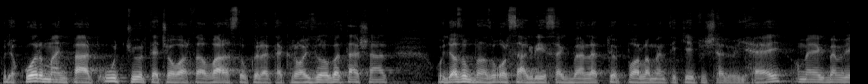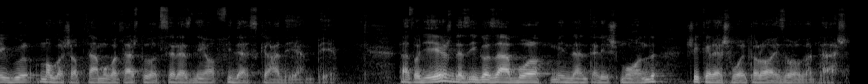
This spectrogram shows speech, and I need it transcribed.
hogy a kormánypárt úgy csűrte csavarta a választóköletek rajzolgatását, hogy azokban az országrészekben lett több parlamenti képviselői hely, amelyekben végül magasabb támogatást tudott szerezni a Fidesz-KDNP. Tehát, hogy értsd, ez igazából mindent el is mond, sikeres volt a rajzolgatás.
